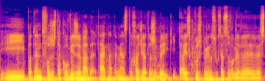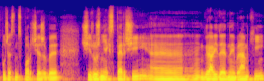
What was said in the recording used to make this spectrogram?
i potem tworzysz taką wieżę Babel. Tak? Natomiast tu chodzi o to, żeby, i to jest klucz pewien do sukcesu w ogóle we, we współczesnym sporcie, żeby ci różni eksperci e, grali do jednej bramki,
